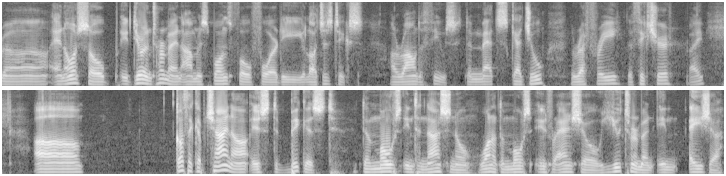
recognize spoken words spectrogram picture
uh, and also during tournament, I'm responsible for the logistics around the fields, the match schedule, the referee, the fixture, right? Uh, Gothia Cup China is the biggest, the most international, one of the most influential youth tournament in Asia.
